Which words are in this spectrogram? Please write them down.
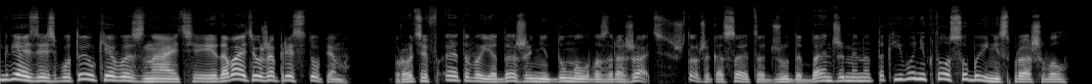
«Где здесь бутылки, вы знаете, и давайте уже приступим». Против этого я даже не думал возражать. Что же касается Джуда Бенджамина, так его никто особо и не спрашивал.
